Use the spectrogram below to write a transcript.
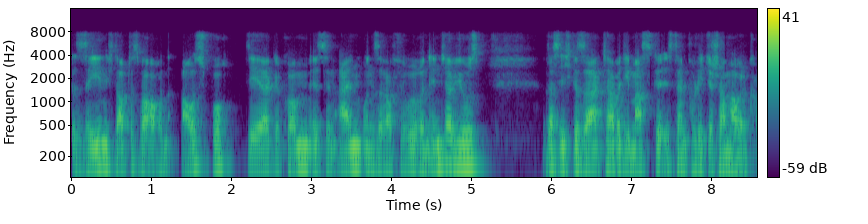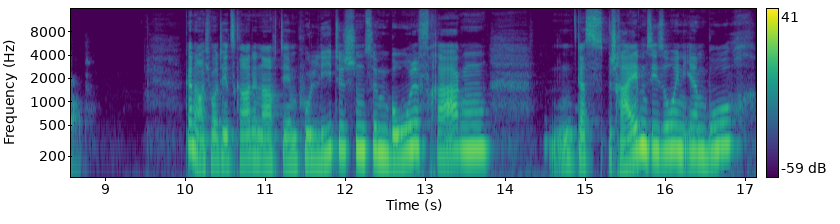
sehen. Ich glaube, das war auch ein Ausspruch, der gekommen ist in einem unserer früheren Interviews, dass ich gesagt habe, die Maske ist ein politischer Maulkorb. Genau, ich wollte jetzt gerade nach dem politischen Symbol fragen. Das beschreiben Sie so in Ihrem Buch.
